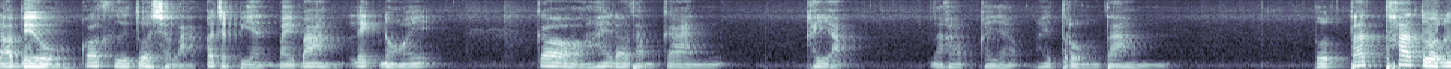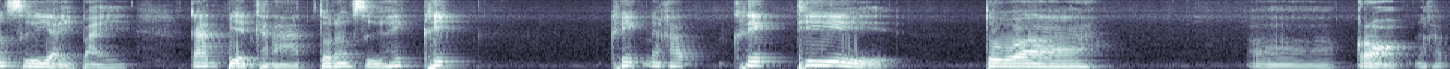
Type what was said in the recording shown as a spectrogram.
ลาเบลก็คือตัวฉลากก็จะเปลี่ยนไปบ้างเล็กน้อย ก็ให้เราทำการขยับนะครับ ขยับให้ตรงตามตัวถ้าถ้าตัวหนังสือใหญ่ไป การเปลี่ยนขนาดตัวหนังสือให้คลิกคลิกนะครับ คลิกที่ตัวกรอบนะครับ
